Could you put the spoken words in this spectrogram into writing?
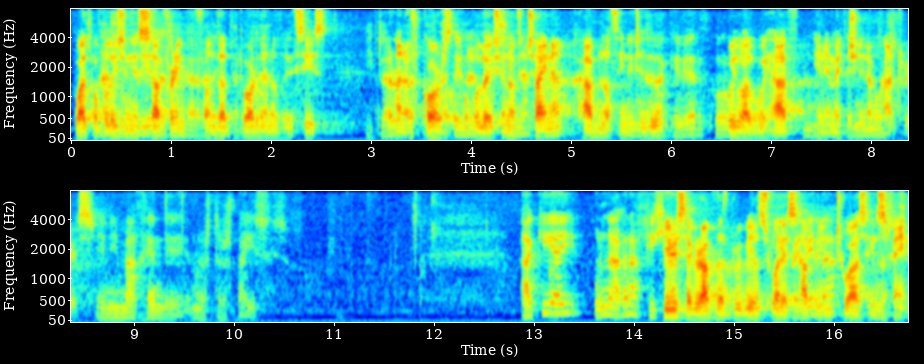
What population is suffering from that burden of disease? And of course, the population of China have nothing to do with what we have in emerging countries. Here is a graph that reveals what is happening to us in Spain.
